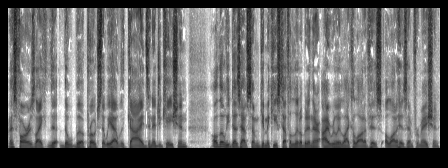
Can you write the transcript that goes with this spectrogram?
as far as like the, the the approach that we have with guides and education. Although he does have some gimmicky stuff a little bit in there, I really like a lot of his a lot of his information.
